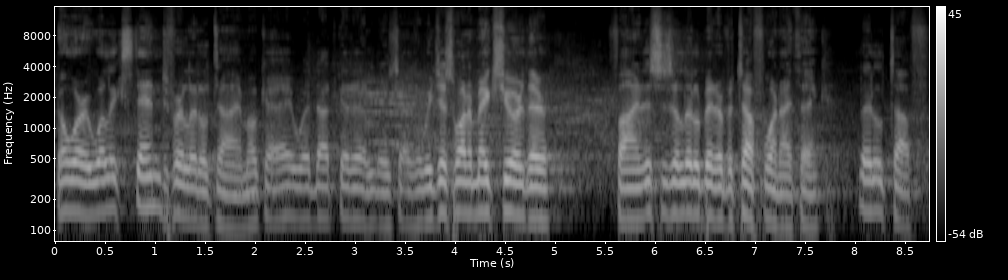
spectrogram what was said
Don't worry, we'll extend for a little time, okay? We're not going to lose anything. We just want to make sure they're fine. This is a little bit of a tough one, I think. Little tough.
